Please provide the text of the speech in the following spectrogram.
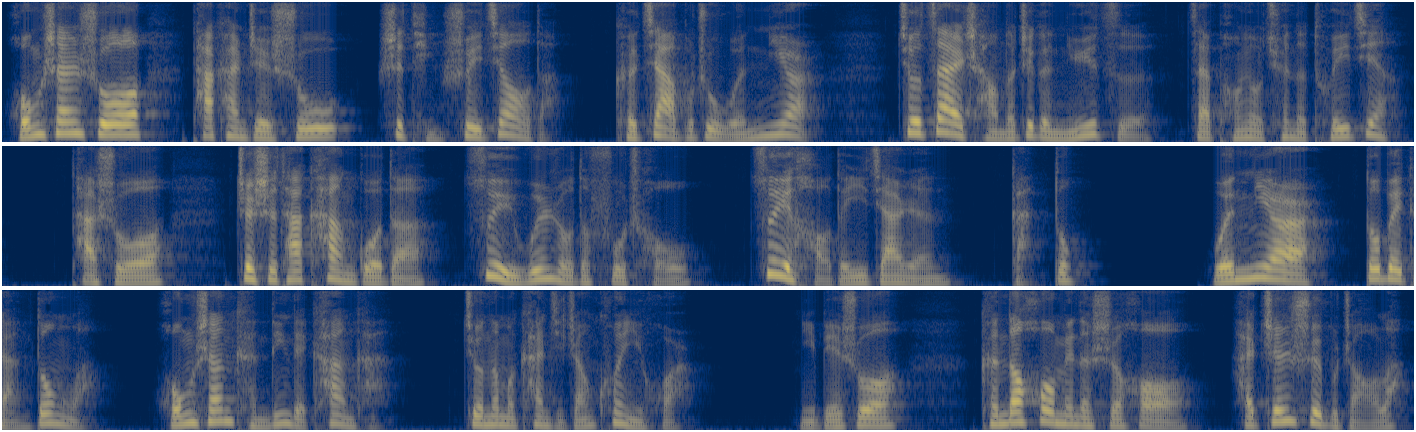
红山说：“他看这书是挺睡觉的，可架不住文妮儿，就在场的这个女子在朋友圈的推荐。他说这是他看过的最温柔的复仇，最好的一家人，感动。文妮儿都被感动了，红山肯定得看看。就那么看几章，困一会儿。你别说。”啃到后面的时候，还真睡不着了，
